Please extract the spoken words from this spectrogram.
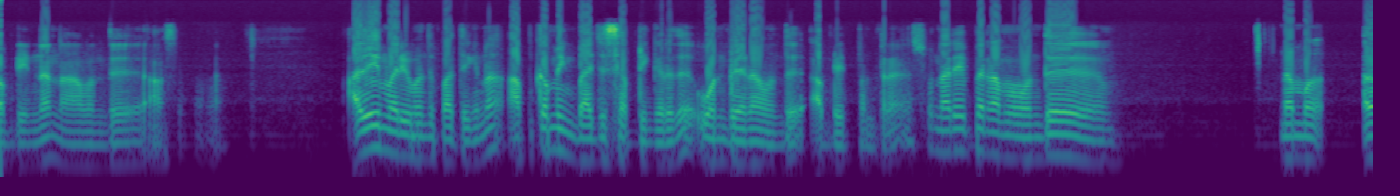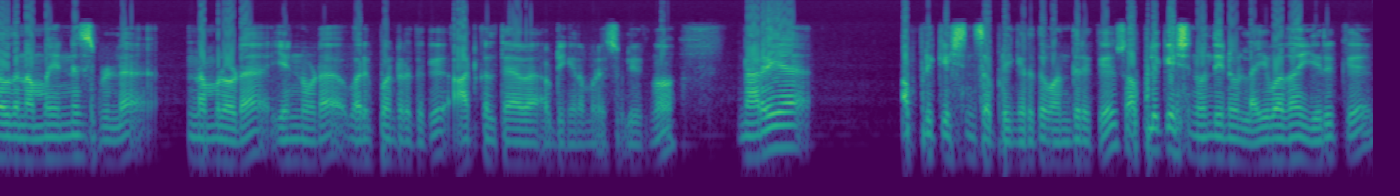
அப்படின்னு தான் நான் வந்து ஆசைப்படுறேன் அதே மாதிரி வந்து பார்த்தீங்கன்னா அப்கமிங் பேட்சஸ் அப்படிங்கிறது ஒன் பை வந்து அப்டேட் பண்ணுறேன் ஸோ நிறைய பேர் நம்ம வந்து நம்ம அதாவது நம்ம என்எஸ்பியில் நம்மளோட என்னோட ஒர்க் பண்ணுறதுக்கு ஆட்கள் தேவை அப்படிங்கிற மாதிரி சொல்லியிருந்தோம். நிறைய அப்ளிகேஷன்ஸ் அப்படிங்கிறது வந்திருக்கு. ஸோ அப்ளிகேஷன் வந்து இன்னும் லைவாக தான் இருக்குது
